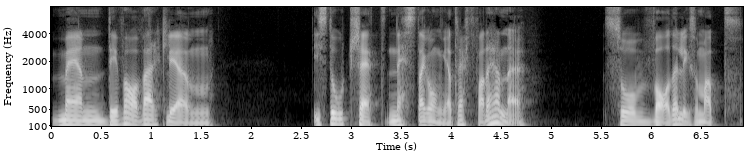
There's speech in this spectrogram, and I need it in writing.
Men det var verkligen i stort sett nästa gång jag träffade henne så var det liksom att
